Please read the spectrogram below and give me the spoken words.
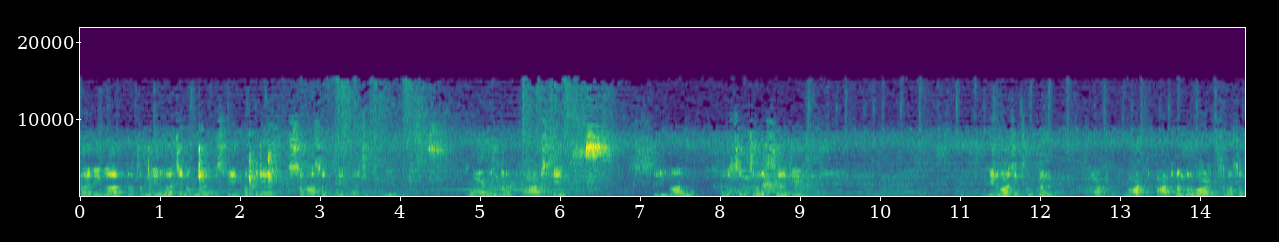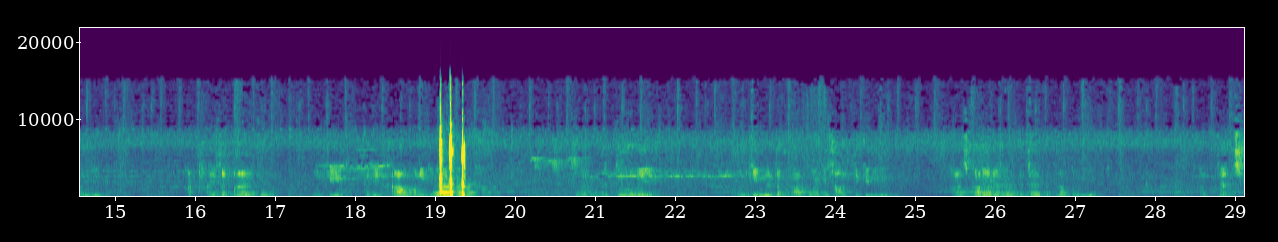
पहली बार प्रथम निर्वाचन हुआ जिसमें पंद्रह सभासद निर्वाचित हुए। वार्ड नंबर आठ से श्रीमान हरिश्चंद्र चौरसिया जी निर्वाचित होकर आठ वार्ड, आठ नंबर वार्ड सभासद हुए। अट्ठाईस अप्रैल को उनकी तबीयत खराब होने की वजह से मृत्यु हो गई। उनकी मृतक आत्मा की शांति के लिए आज कार्यालय नगर पंचायत बदलापुर में अध्यक्ष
